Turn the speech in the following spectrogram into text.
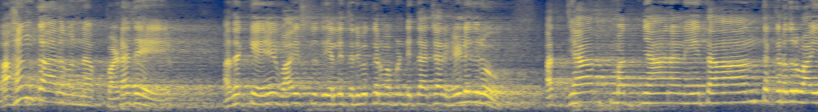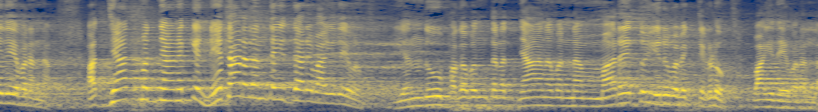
ಅಹಂಕಾರವನ್ನು ಪಡದೆ ಅದಕ್ಕೆ ವಾಯುಸ್ತುತಿಯಲ್ಲಿ ತ್ರಿವಿಕ್ರಮ ಪಂಡಿತಾಚಾರ್ಯ ಹೇಳಿದರು ಅಧ್ಯಾತ್ಮ ಜ್ಞಾನ ನೇತಾ ಅಂತ ಕರೆದರು ವಾಯುದೇವರನ್ನು. ಅಧ್ಯಾತ್ಮ ಜ್ಞಾನಕ್ಕೆ ನೇತಾರರಂತೆ ಇದ್ದಾರೆ ವಾಯುದೇವರು. ಎಂದೂ ಭಗವಂತನ ಜ್ಞಾನವನ್ನು ಮರೆತು ಇರುವ ವ್ಯಕ್ತಿಗಳು ವಾಯುದೇವರಲ್ಲ.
